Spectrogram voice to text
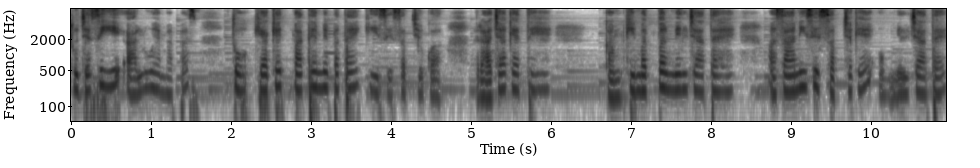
तो जैसे ये आलू है हमारे पास तो क्या क्या बातें हमें पता है कि इसे सब्जियों का राजा कहते हैं। कम कीमत पर मिल जाता है। आसानी से सब जगह मिल जाता है।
